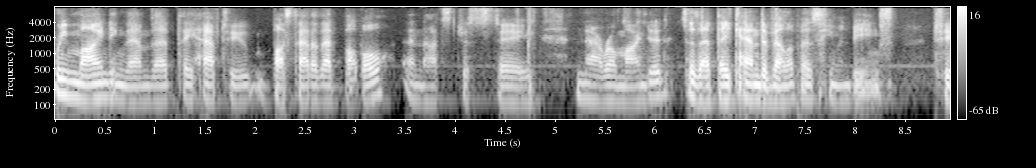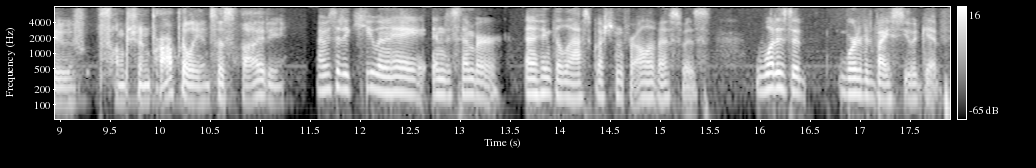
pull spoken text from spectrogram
reminding them that they have to bust out of that bubble and not just stay narrow minded so that they can develop as human beings to function properly in society. I was at a Q&A in December, and I think the last question for all of us was, what is a word of advice you would give?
